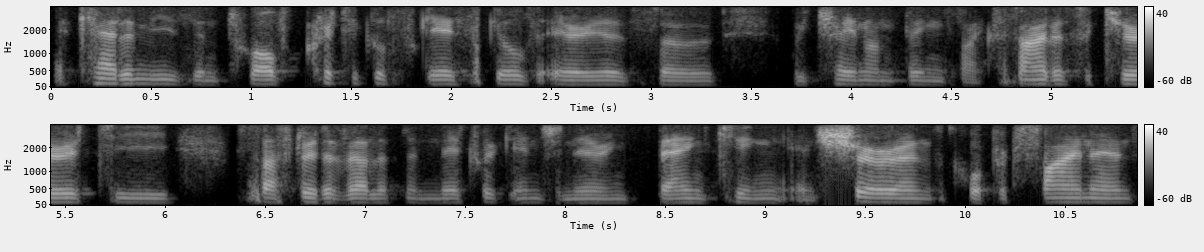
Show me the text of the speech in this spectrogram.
academies in 12 critical scarce skills areas. So, we train on things like cybersecurity, software development, network engineering, banking, insurance, corporate finance.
